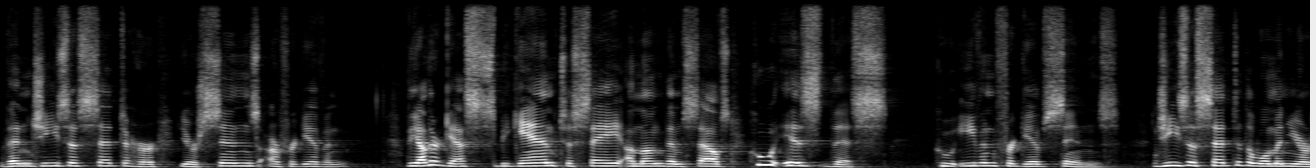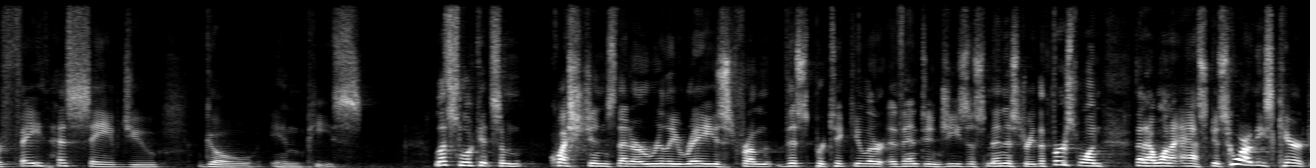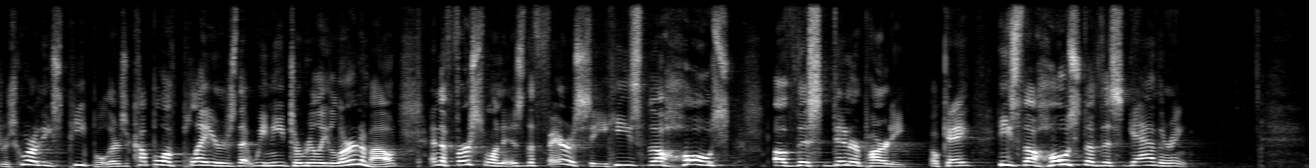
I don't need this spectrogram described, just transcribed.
Then Jesus said to her, Your sins are forgiven. The other guests began to say among themselves, Who is this who even forgives sins? Jesus said to the woman, Your faith has saved you. Go in peace. Let's look at some questions that are really raised from this particular event in Jesus' ministry. The first one that I want to ask is who are these characters? Who are these people? There's a couple of players that we need to really learn about. And the first one is the Pharisee. He's the host of this dinner party, okay? He's the host of this gathering.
